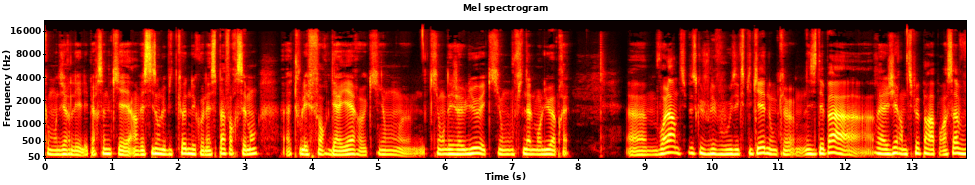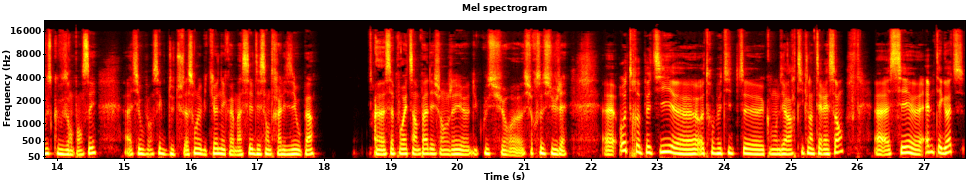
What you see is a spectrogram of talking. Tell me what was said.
comment dire les, personnes qui investissent dans le Bitcoin ne connaissent pas forcément euh, tous les forks derrière qui ont qui ont déjà eu lieu et qui ont finalement lieu après. Euh, voilà un petit peu ce que je voulais vous expliquer, donc euh, n'hésitez pas à réagir un petit peu par rapport à ça, vous ce que vous en pensez, euh, si vous pensez que de toute façon le Bitcoin est quand même assez décentralisé ou pas. ça pourrait être sympa d'échanger du coup sur sur ce sujet. autre petit autre petite comment dire article intéressant, c'est MTGOTS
